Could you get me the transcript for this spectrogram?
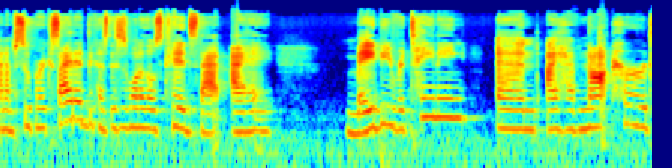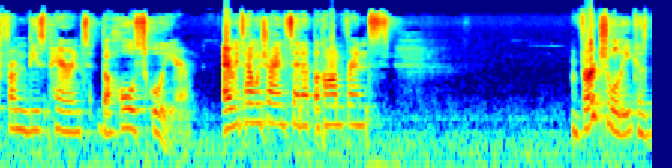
And I'm super excited because this is one of those kids that I may be retaining and I have not heard from these parents the whole school year. Every time we try and set up a conference virtually, because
